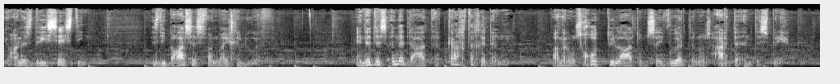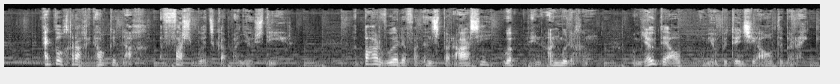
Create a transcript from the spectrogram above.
Johannes 3:16 is die basis van my geloof. En dit is inderdaad 'n kragtige ding wanneer ons God toelaat om sy woord in ons harte in te spreek. Ek wil graag elke dag 'n vars boodskap aan jou stuur. 'n Paar woorde van inspirasie, hoop en aanmoediging om jou te help om jou potensiaal te bereik.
